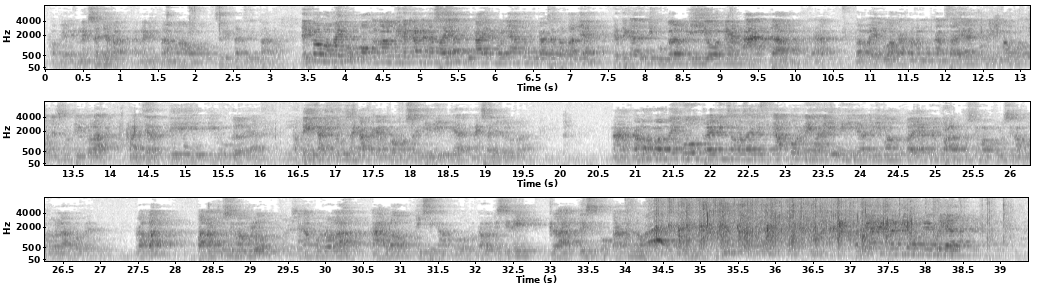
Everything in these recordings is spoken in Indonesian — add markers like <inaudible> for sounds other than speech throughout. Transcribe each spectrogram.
Oke, next saja Pak, karena kita mau cerita-cerita. Jadi kalau Bapak Ibu mau kenal lebih dekat dengan saya, buka handphonenya atau buka catatannya, ketika aja di Google Lionel Adam, ya. Bapak Ibu akan menemukan saya itu minimal fotonya seperti itulah, banjir di, di Google ya. Tapi nggak itu saya nggak pengen promosi diri ya, next saja dulu Pak. Nah, kalau Bapak Ibu training sama saya di Singapura nih hari ini, ya minimal tuh bayarnya 450 Singapura dolar Bapak Ibu. Berapa? 450 Singapura dolar kalau di Singapura. Kalau di sini gratis tepuk tangan dong. Tapi yang lagi Bapak Ibu ya.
